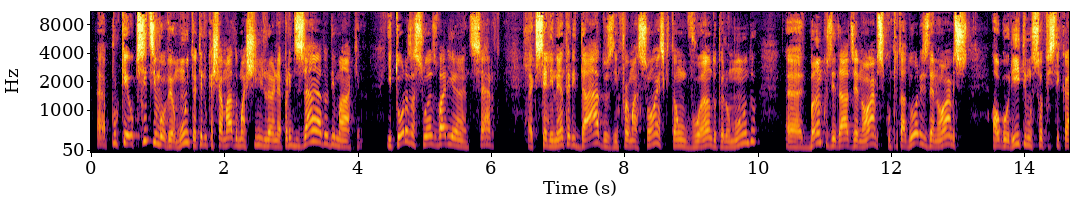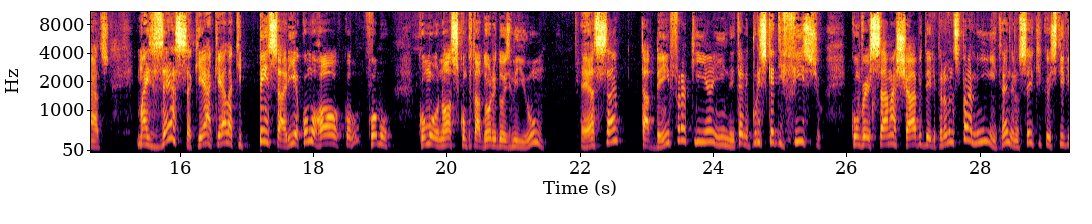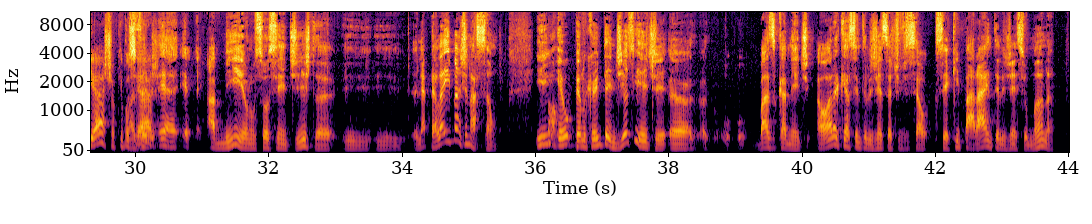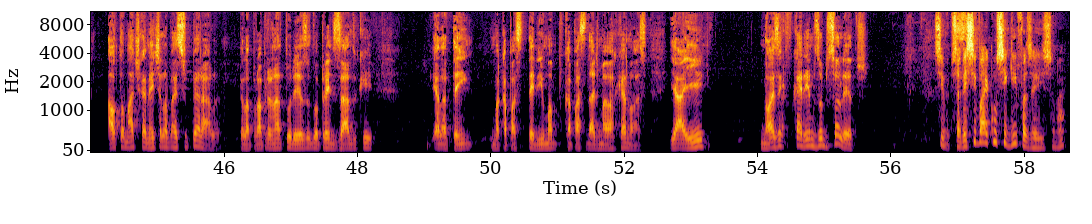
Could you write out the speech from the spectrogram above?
É, porque o que se desenvolveu muito é aquilo que é chamado machine learning, aprendizado de máquina, e todas as suas variantes, certo? É que se alimenta de dados, de informações que estão voando pelo mundo, bancos de dados enormes, computadores enormes, algoritmos sofisticados. Mas essa que é aquela que pensaria, como o como, como, como o nosso computador em 2001, essa está bem fraquinha ainda, entende? Por isso que é difícil conversar na chave dele, pelo menos para mim, entende? Não sei o que, que o Steve acha, o que você Mas acha. Ele, é, é, a mim, eu não sou cientista, e, e ele apela à imaginação. E eu, pelo que eu entendi, é o seguinte: uh, basicamente, a hora que essa inteligência artificial se equiparar à inteligência humana, automaticamente ela vai superá-la, pela própria natureza do aprendizado que ela tem uma capac... teria uma capacidade maior que a nossa. E aí, nós é que ficaríamos obsoletos. Sim, mas precisa ver se vai conseguir fazer isso, né?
